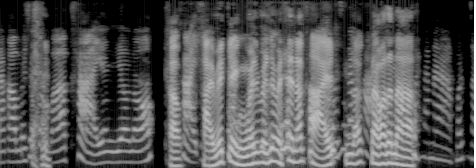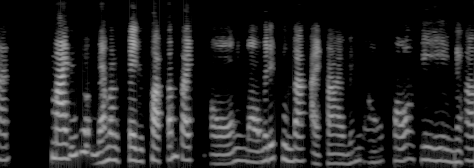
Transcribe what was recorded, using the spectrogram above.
นะคะ ไม่ใช่แบบว่าขายอย่างเดียวเนาะครับขายขายไม่เก่งไม่ไม่ใช่ไม่ใช่นักขายไม่ใช่นักขยพัฒนาพัฒนาเพราะฉะนั้น ไม้ที่เห็นเนี่ยมันเป็นความตั้งใจของน้องน้องไม่ได้คุณมาขายตายไม่น้องเพราะเองนะคะ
